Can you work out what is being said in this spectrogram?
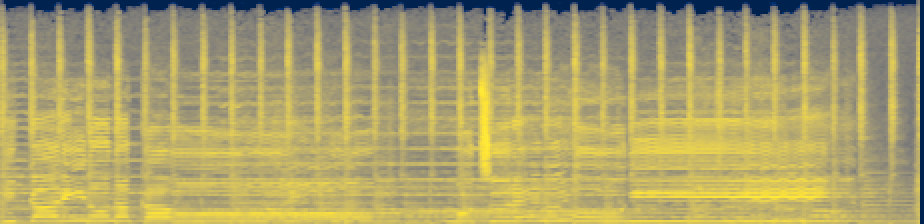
光の中をもつれるようには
